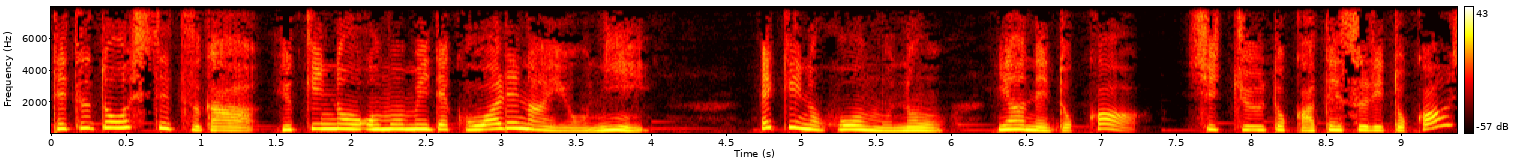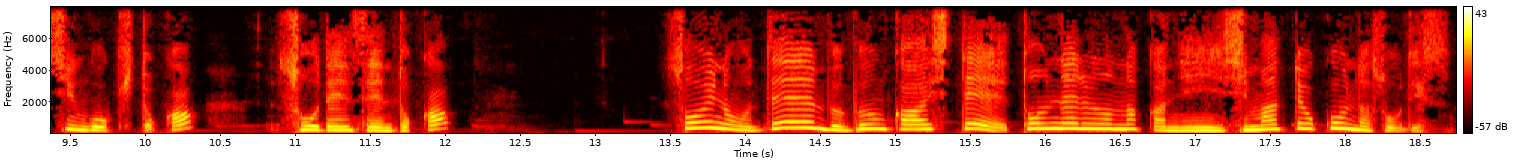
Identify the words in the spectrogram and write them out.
鉄道施設が雪の重みで壊れないように、駅のホームの屋根とか、支柱とか手すりとか、信号機とか、送電線とか、そういうのを全部分解してトンネルの中にしまっておくんだそうです。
